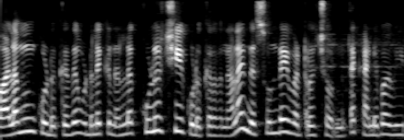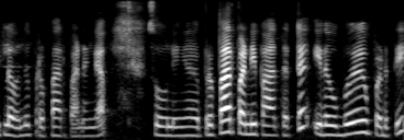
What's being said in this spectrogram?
பலமும் கொடுக்குது உடலுக்கு நல்ல குளிர்ச்சியும் கொடுக்கறதுனால இந்த சுண்டை வற்றல் சூர்ணத்தை கண்டிப்பாக வீட்டில் வந்து ப்ரிப்பேர் பண்ணுங்கள் ஸோ நீங்கள் ப்ரிப்பேர் பண்ணி பார்த்துட்டு இதை உபயோகப்படுத்தி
